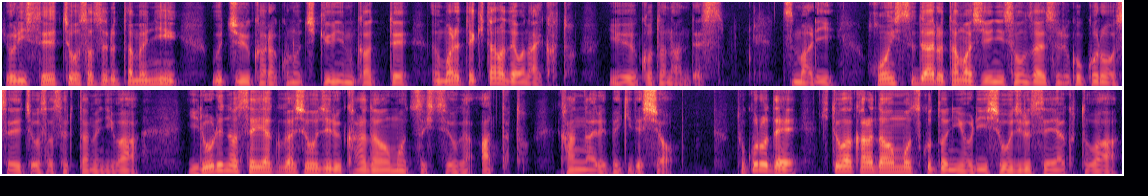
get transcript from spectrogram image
より成長させるために宇宙からこの地球に向かって生まれてきたのではないかということなんです。つまり本質である魂に存在する心を成長させるためにはいろいろな制約が生じる体を持つ必要があったと考えるべきでしょう。ところで人が体を持つことにより生じる制約とは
